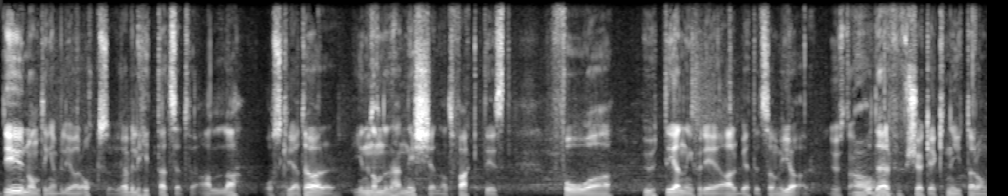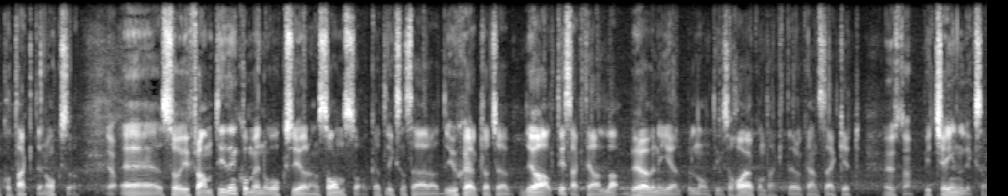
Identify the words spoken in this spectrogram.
det är ju någonting jag vill göra också. Jag vill hitta ett sätt för alla oss kreatörer inom den här nischen att faktiskt få utdelning för det arbetet som vi gör. Just det. Ja. Och därför försöker jag knyta de kontakterna också. Ja. Eh, så i framtiden kommer jag nog också göra en sån sak. Att liksom så här, det är ju självklart så här, det har jag alltid sagt till alla. Behöver ni hjälp eller någonting så har jag kontakter och kan säkert Just det. pitcha in liksom.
